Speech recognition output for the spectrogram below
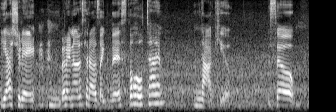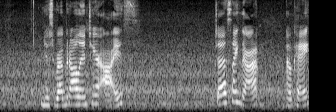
yesterday but I noticed that I was like this the whole time. Not cute. So just rub it all into your eyes. Just like that okay?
